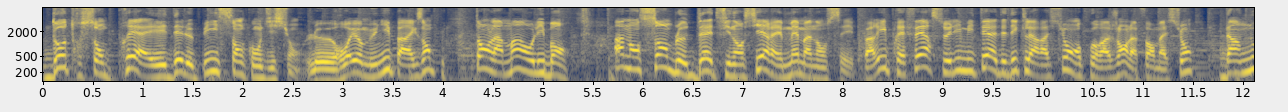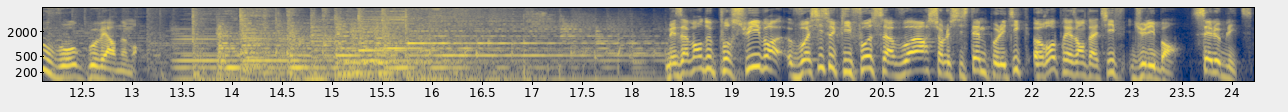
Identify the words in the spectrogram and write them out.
D'autres sont prêts à aider le pays sans condition. Le Royaume-Uni, par exemple, tend la main au Liban. Un ensemble d'aides financières est même annoncé. Paris préfère se limiter à des déclarations encourageant la formation d'un nouveau gouvernement. Mais avant de poursuivre, voici ce qu'il faut savoir sur le système politique représentatif du Liban. C'est le Blitz.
